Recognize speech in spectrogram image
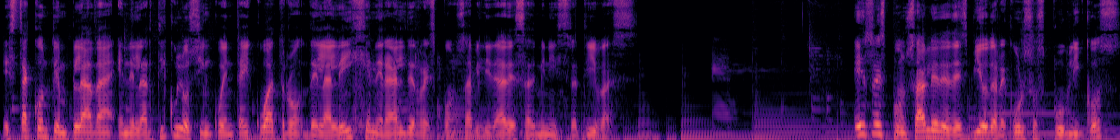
está contemplada en el artículo 54 de la Ley General de Responsabilidades Administrativas. Es responsable de desvío de recursos públicos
